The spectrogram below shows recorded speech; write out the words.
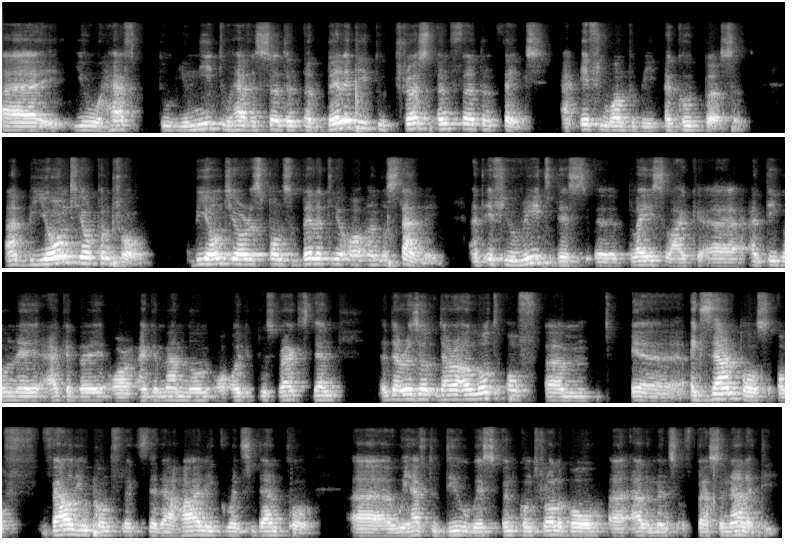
uh, you have to, you need to have a certain ability to trust uncertain things uh, if you want to be a good person, uh, beyond your control, beyond your responsibility or understanding. And if you read this uh, place like uh, Antigone, Hecabe, or Agamemnon, or Oedipus Rex, then there is a there are a lot of um, uh, examples of value conflicts that are highly coincidental. Uh, we have to deal with uncontrollable elements of personality.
